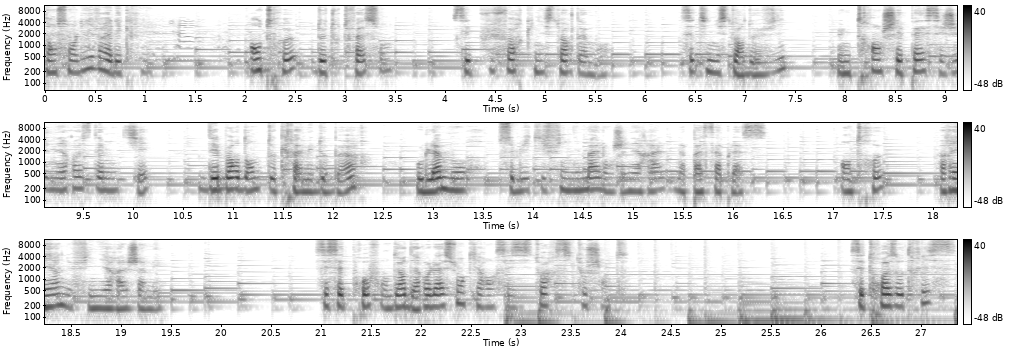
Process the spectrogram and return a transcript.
Dans son livre, elle écrit Entre eux, de toute façon, c'est plus fort qu'une histoire d'amour. C'est une histoire de vie, une tranche épaisse et généreuse d'amitié, débordante de crème et de beurre, où l'amour, celui qui finit mal en général, n'a pas sa place. Entre eux, rien ne finira jamais. C'est cette profondeur des relations qui rend ces histoires si touchantes. Ces trois autrices,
